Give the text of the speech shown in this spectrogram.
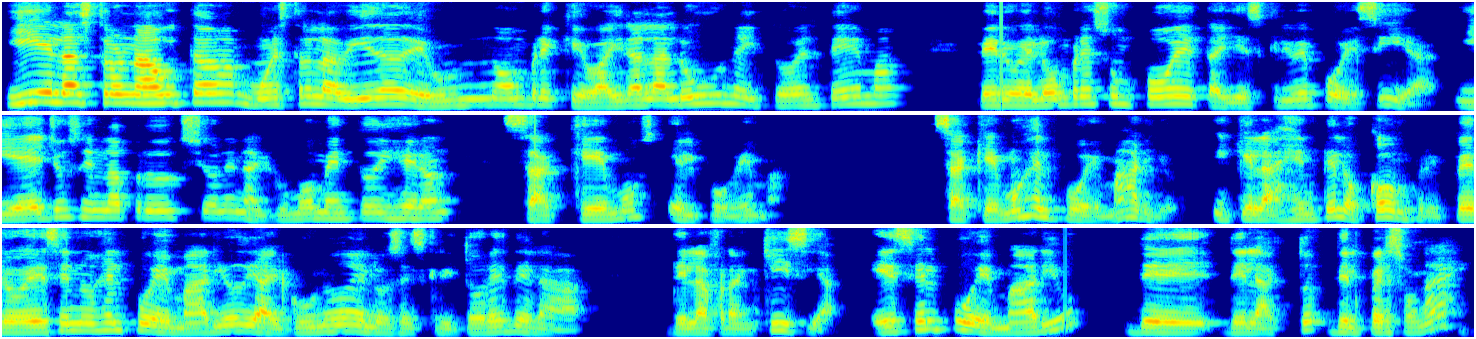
Y el astronauta muestra la vida de un hombre que va a ir a la luna y todo el tema, pero el hombre es un poeta y escribe poesía. Y ellos en la producción en algún momento dijeron, saquemos el poema saquemos el poemario y que la gente lo compre, pero ese no es el poemario de alguno de los escritores de la, de la franquicia, es el poemario de, del, acto, del personaje,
